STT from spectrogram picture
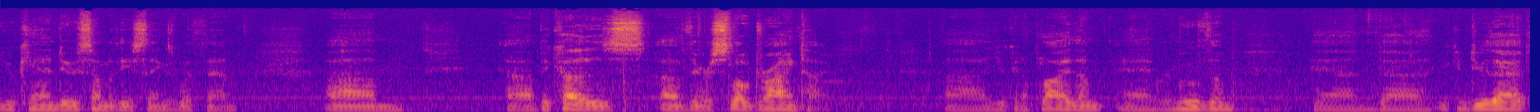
You can do some of these things with them um, uh, because of their slow drying time. Uh, you can apply them and remove them and uh, you can do that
